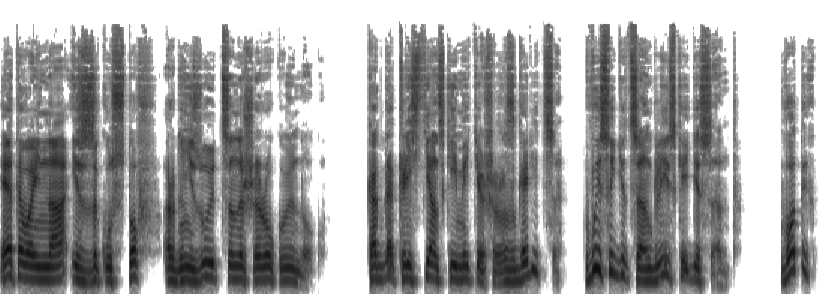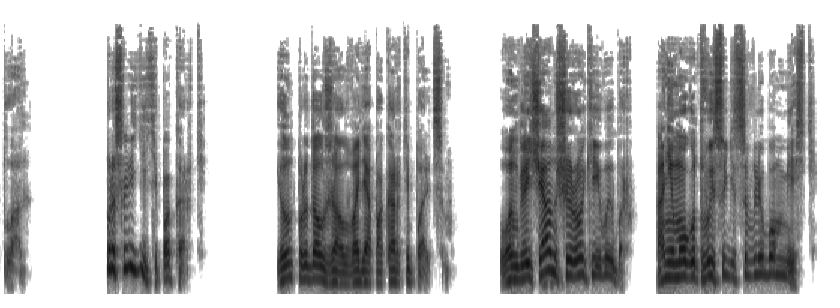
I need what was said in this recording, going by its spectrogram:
Эта война из-за кустов организуется на широкую ногу. Когда крестьянский мятеж разгорится, высадится английский десант. Вот их план. Проследите по карте. И он продолжал, водя по карте пальцем. У англичан широкий выбор. Они могут высадиться в любом месте.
